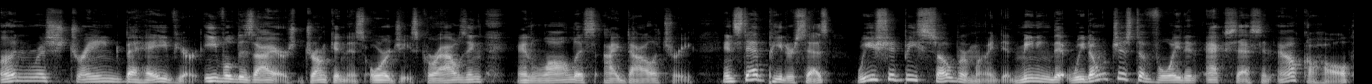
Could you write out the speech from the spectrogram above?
unrestrained behavior, evil desires, drunkenness, orgies, carousing, and lawless idolatry. Instead, Peter says, we should be sober minded, meaning that we don't just avoid an excess in alcohol,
